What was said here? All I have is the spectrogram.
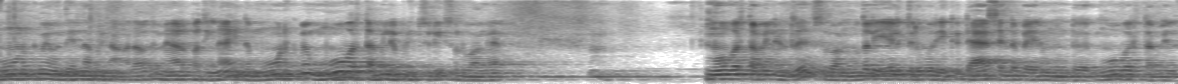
மூணுக்குமே வந்து என்ன அப்படின்னா அதாவது மேலே பார்த்தீங்கன்னா இந்த மூணுக்குமே மூவர் தமிழ் அப்படின்னு சொல்லி சொல்லுவாங்க. மூவர் தமிழ் என்று சொல்லுவாங்க. முதல் ஏழு திருமுறைக்கு டேஷ் என்ற பெயரும் உண்டு. மூவர் தமிழ்.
